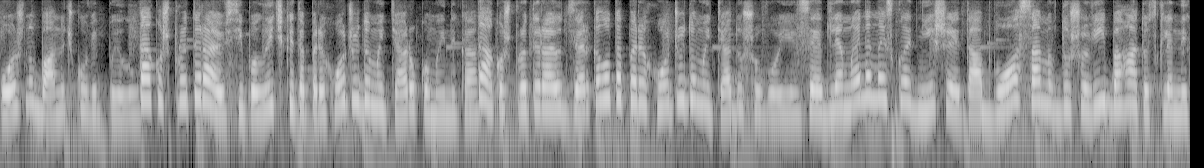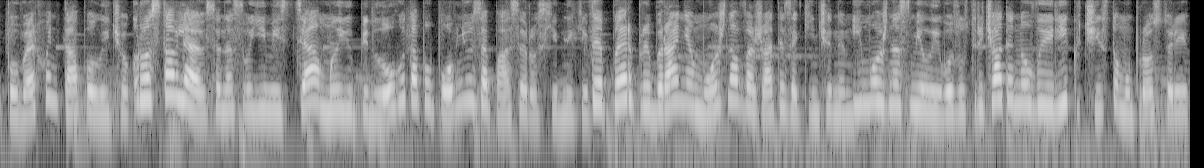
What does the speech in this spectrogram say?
кожну баночку від пилу. Також протираю всі полички та переходжу до миття рукомийника. Також протираю дзеркало та переходжу до миття душової. Це для мене найскладніший етап, бо саме в душовій багато скляних поверхонь та поличок. Розставляю все на свої місця, мию підлогу та поповнюю запаси розхідників. Тепер прибирання можна вважати закінченим і можна сміливо зустрічати новий рік в чистому просторі.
